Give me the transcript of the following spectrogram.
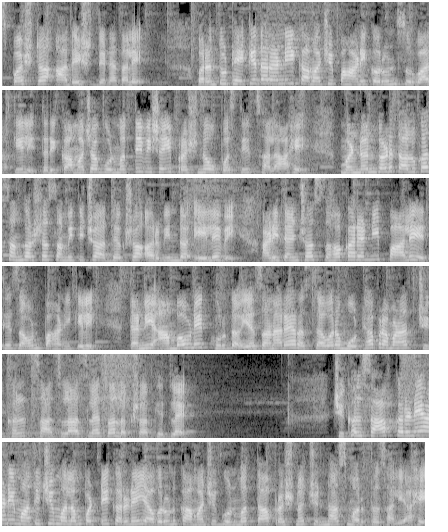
स्पष्ट आदेश देण्यात आले. परंतु ठेकेदारांनी कामाची पाहणी करून सुरुवात केली तरी कामाच्या गुणवत्तेविषयी प्रश्न उपस्थित झाला आहे. मंडणगड तालुका संघर्ष समितीचे अध्यक्ष अरविंद एलेवे आणि त्यांच्या सहकाऱ्यांनी पाले येथे जाऊन पाहणी केली. त्यांनी आंबवणे खुर्द या जाणाऱ्या रस्त्यावर मोठ्या प्रमाणात चिखल साचला असल्याचं लक्षात घेतलंय. चिखल साफ करणे आणि मातीची मलमपट्टी करणे यावरून कामाची गुणवत्ता प्रश्नचिन्हास्मर्थ झाली आहे.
